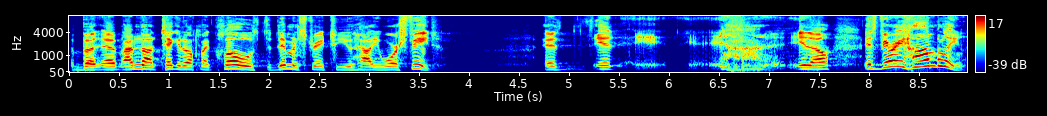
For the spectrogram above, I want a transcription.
But uh, I'm not taking off my clothes to demonstrate to you how you wash feet. It, it, it you know, it's very humbling.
